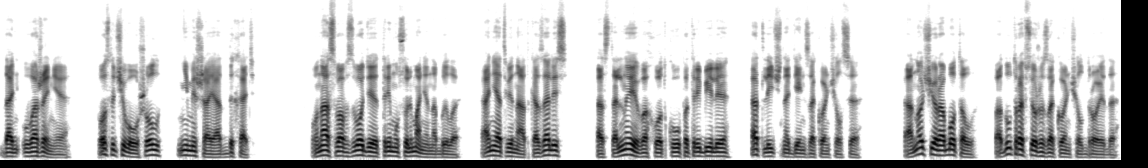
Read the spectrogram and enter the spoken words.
дань уважения, после чего ушел, не мешая отдыхать. У нас во взводе три мусульманина было, они от вина отказались, остальные в охотку употребили, отлично день закончился. А ночью работал, под утро все же закончил дроида.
